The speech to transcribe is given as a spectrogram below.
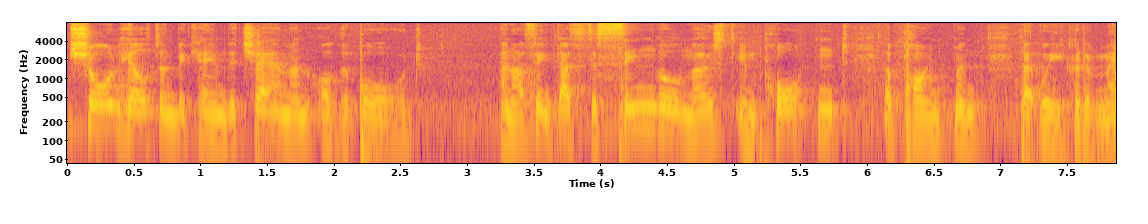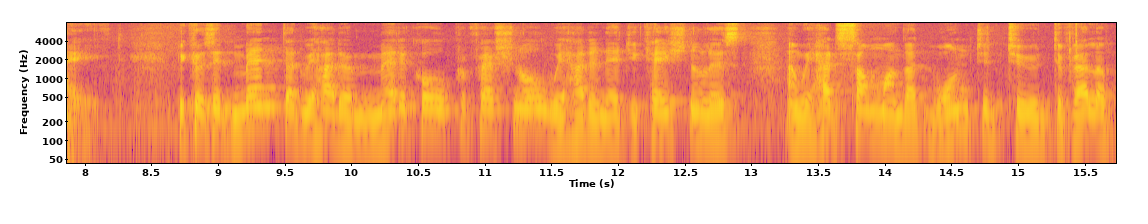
Sean Hilton became the chairman of the board. And I think that's the single most important appointment that we could have made because it meant that we had a medical professional, we had an educationalist, and we had someone that wanted to develop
